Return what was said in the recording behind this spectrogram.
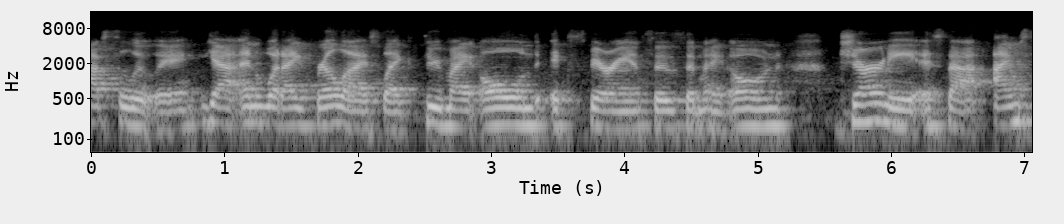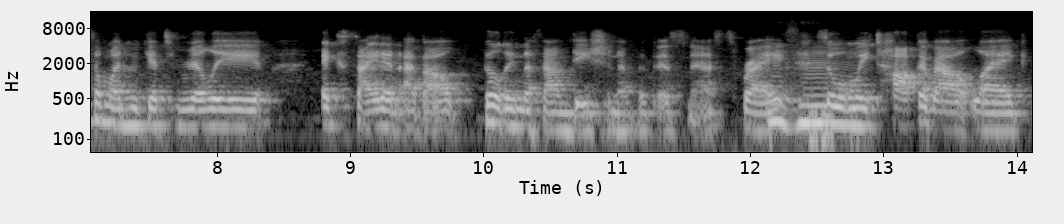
Absolutely. Yeah. And what I realized, like through my own experiences and my own journey, is that I'm someone who gets really excited about building the foundation of the business, right? Mm-hmm. So when we talk about like,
